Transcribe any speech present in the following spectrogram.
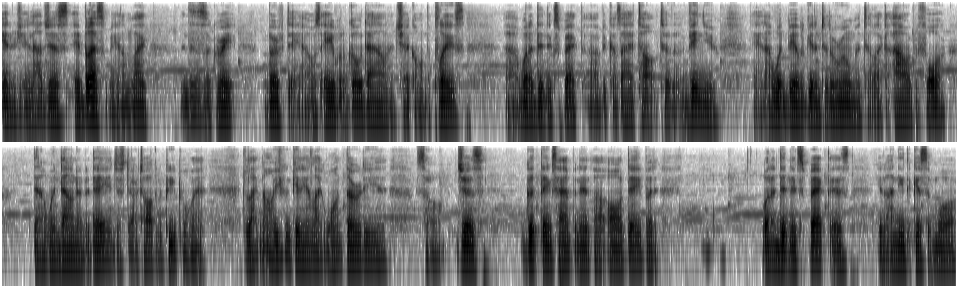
energy. And I just, it blessed me. And I'm like, man, this is a great birthday. I was able to go down and check on the place, uh, what I didn't expect uh, because I had talked to the venue and I wouldn't be able to get into the room until like an hour before. Then I went down there today and just started talking to people and they're like, no, you can get in like 1.30. And so just good things happening uh, all day. But what I didn't expect is, you know, I need to get some more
